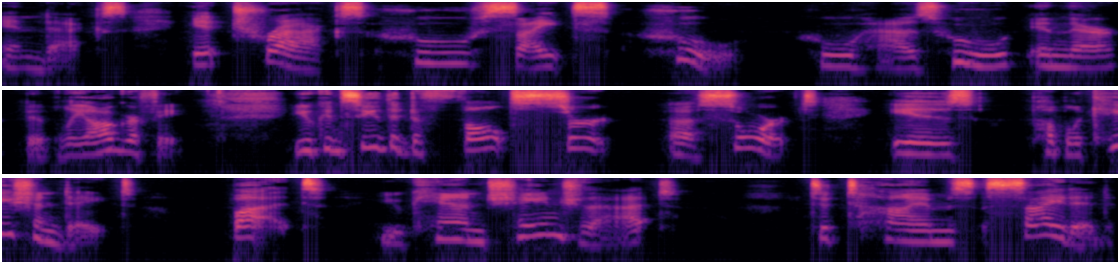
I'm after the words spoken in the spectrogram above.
index. It tracks who cites who who has who in their bibliography. You can see the default cert, uh, sort is publication date, but you can change that to times cited,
